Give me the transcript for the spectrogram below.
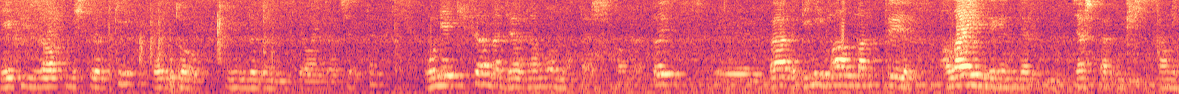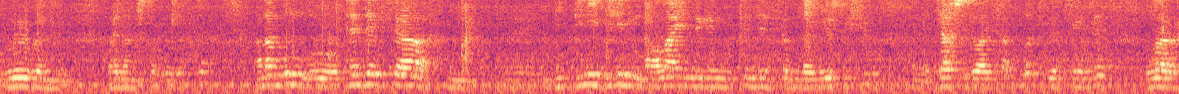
эки жүз алтымыш төртү орто үй бүлөдөнбүз деп айтып атышат да он экиси гана жардамга муктаж то есть баягы диний маалыматты алайын дегендердин жаштардын саны көбөйгөнүнө байланыштуу болот да. Анан бул тенденция диний билим алайын деген тенденция мындай өсүшү жакшы деп айтсак болот. Дегенде булар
